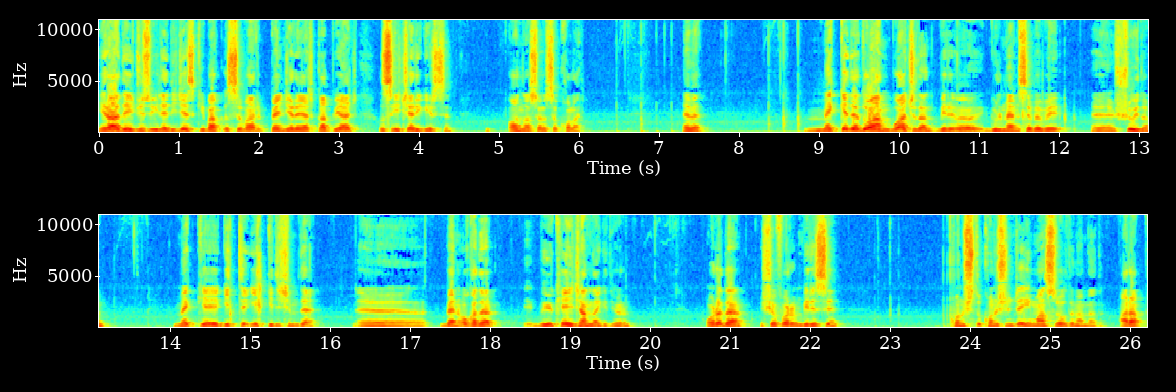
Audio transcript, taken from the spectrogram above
İrade-i cüzüyle diyeceğiz ki bak ısı var, pencereyi aç, kapıyı aç, ısı içeri girsin. Ondan sonrası kolay. Evet. Mekke'de doğan bu açıdan bir e, gülmem sebebi e, şuydu. Mekke'ye gitti ilk gidişimde e, ben o kadar büyük heyecanla gidiyorum. Orada şoförün birisi konuştu konuşunca imansız olduğunu anladım. Arap.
